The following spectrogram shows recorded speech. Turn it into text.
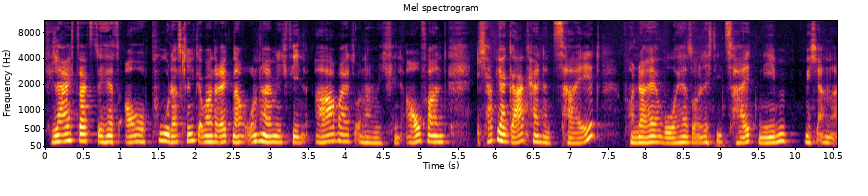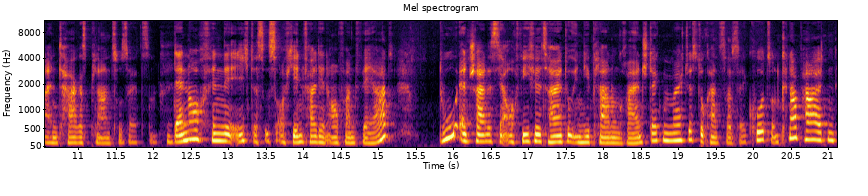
Vielleicht sagst du jetzt auch, puh, das klingt aber direkt nach unheimlich viel Arbeit, unheimlich viel Aufwand. Ich habe ja gar keine Zeit. Von daher, woher soll ich die Zeit nehmen, mich an einen Tagesplan zu setzen? Dennoch finde ich, das ist auf jeden Fall den Aufwand wert. Du entscheidest ja auch, wie viel Zeit du in die Planung reinstecken möchtest. Du kannst das sehr kurz und knapp halten.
